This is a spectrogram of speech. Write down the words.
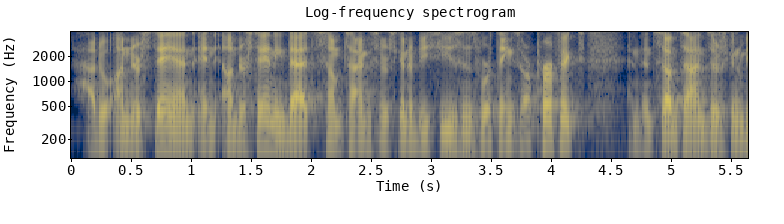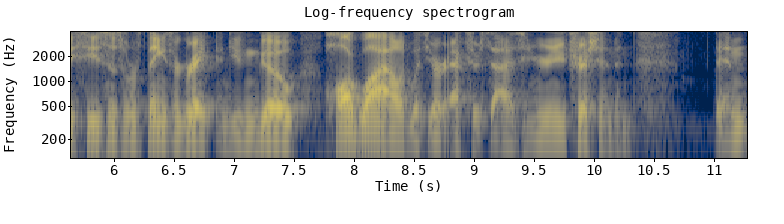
How to understand and understanding that sometimes there's going to be seasons where things are perfect, and then sometimes there's going to be seasons where things are great, and you can go hog wild with your exercise and your nutrition. And then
